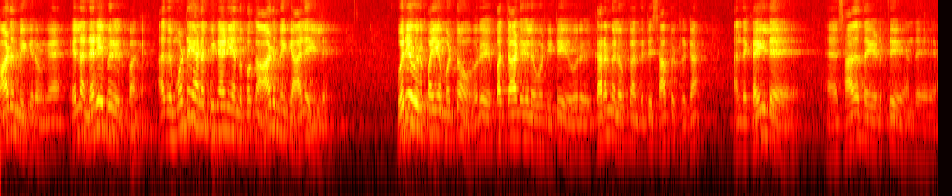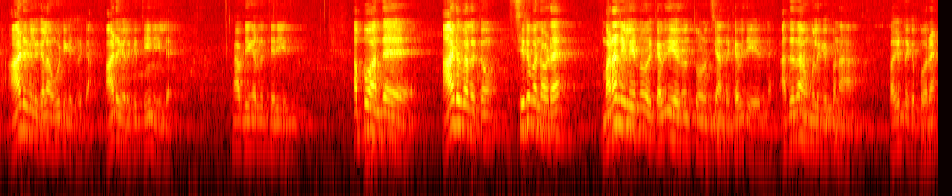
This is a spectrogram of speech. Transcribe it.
மாடு மேய்க்கிறவங்க எல்லாம் நிறைய பேர் இருப்பாங்க. அது மொட்டையான பின்னாடி அந்த பக்கம் ஆடு மேய்க்க ஆளே இல்லை. ஒரே ஒரு பையன் மட்டும் ஒரு பத்து ஆடுகளை ஓட்டிட்டு ஒரு கரை மேலே உட்காந்துட்டு சாப்பிட்ருக்கான் அந்த கையில் சாதத்தை எடுத்து அந்த ஆடுகளுக்கெல்லாம் ஊட்டிக்கிட்டு இருக்கான். ஆடுகளுக்கு தீனி இல்லை அப்படிங்கிறது தெரியுது. அப்போது அந்த ஆடு வளர்க்கும் சிறுவனோட மனநிலையிலிருந்து ஒரு கவிதை எழுதணும்னு தோணுச்சு அந்த கவிதை எழுதினேன். அதை தான் உங்களுக்கு இப்போ நான் பகிர்ந்துக்க போகிறேன்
